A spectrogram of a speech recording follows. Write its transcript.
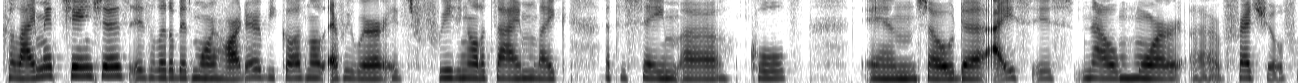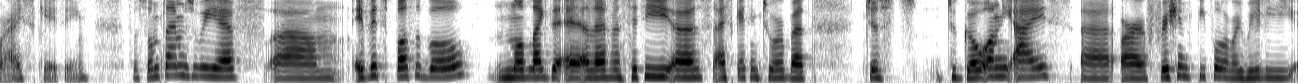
climate changes is a little bit more harder because not everywhere it's freezing all the time like at the same uh, cold and so the ice is now more uh, fragile for ice skating. So sometimes we have, um, if it's possible, not like the 11 city uh, ice skating tour, but just to go on the ice. Uh, our Frisian people are really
